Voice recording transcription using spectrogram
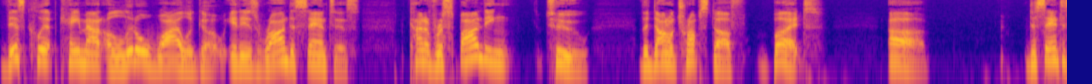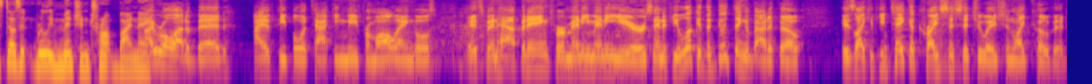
this clip came out a little while ago. It is Ron DeSantis kind of responding to the Donald Trump stuff, but uh, DeSantis doesn't really mention Trump by name. I roll out of bed. I have people attacking me from all angles. It's been happening for many, many years. And if you look at the good thing about it, though, is like if you take a crisis situation like COVID,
